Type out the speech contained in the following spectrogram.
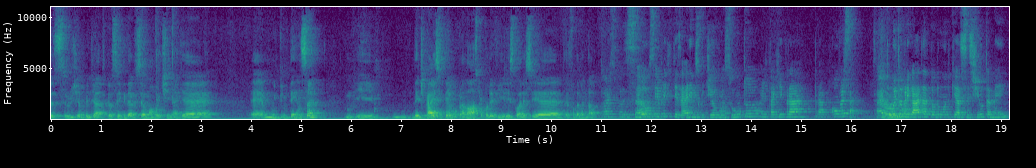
a cirurgia pediátrica, eu sei que deve ser uma rotina que é, é muito intensa e dedicar esse tempo para nós, para poder vir e esclarecer, é, é fundamental. Estou à disposição, sempre que quiserem discutir algum assunto, a gente está aqui para conversar. Certo? Muito obrigada a todo mundo que assistiu também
